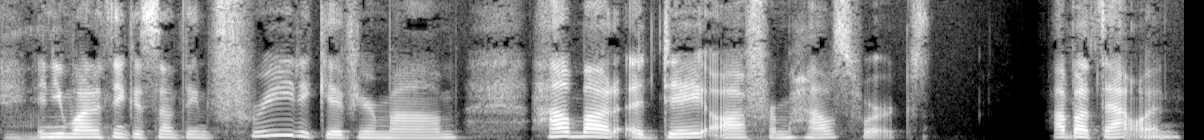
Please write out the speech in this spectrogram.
and mm-hmm. you want to think of something free to give your mom, how about a day off from housework? How about that one?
